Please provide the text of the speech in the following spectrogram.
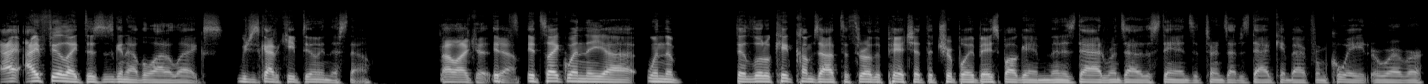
I, I feel like this is gonna have a lot of legs. We just gotta keep doing this now. I like it. It's yeah. it's like when the uh when the the little kid comes out to throw the pitch at the AAA baseball game, and then his dad runs out of the stands. It turns out his dad came back from Kuwait or wherever,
